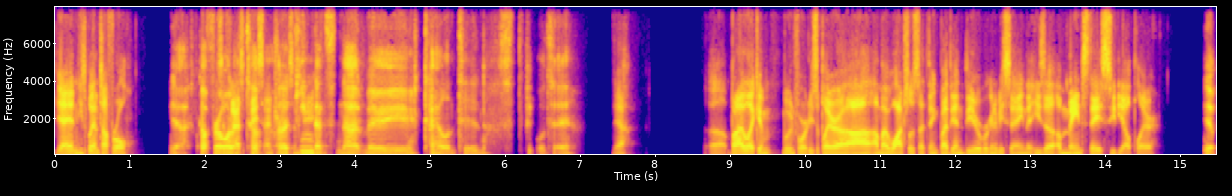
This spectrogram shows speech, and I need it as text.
Yeah, and he's playing a tough role. Yeah, tough row on a, entry on a team that's not very talented. People would say. Yeah. Uh, but I like him moving forward. He's a player uh, on my watch list. I think by the end of the year, we're going to be saying that he's a, a mainstay CDL player. Yep.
